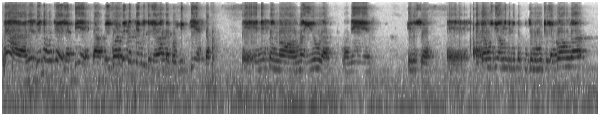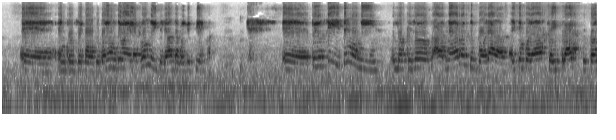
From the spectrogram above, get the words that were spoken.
nada, depende mucho de la fiesta. El cuarteto siempre te levanta cualquier fiesta. Eh, en eso no, no hay duda. Pones, qué sé yo. Eh, acá últimamente se está escuchando mucho la conga. Eh, entonces, como que pones un tema de la conga y te levanta cualquier fiesta. Eh, pero sí, tengo mis. Los que yo. me agarran temporadas. Hay temporadas que hay tracks que son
